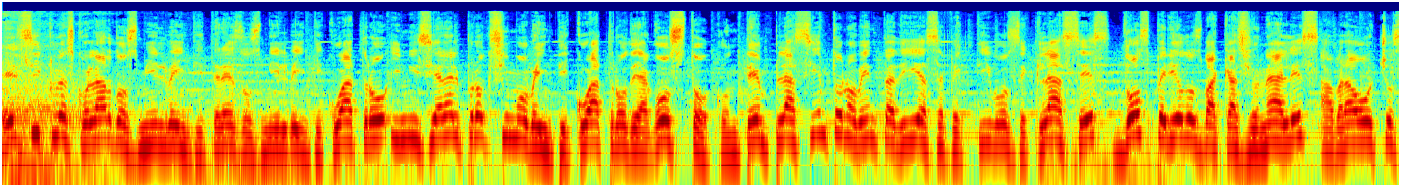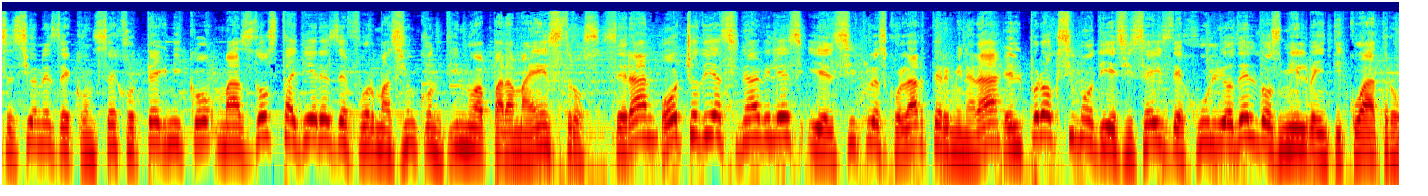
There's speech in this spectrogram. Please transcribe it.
El ciclo escolar 2023-2024 iniciará el próximo 24 de agosto. Contempla 190 días efectivos de clases, dos periodos vacacionales, habrá ocho sesiones de consejo técnico, más dos talleres de formación continua para maestros. Serán ocho días inhábiles y el ciclo escolar terminará el próximo 16 de julio del 2024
